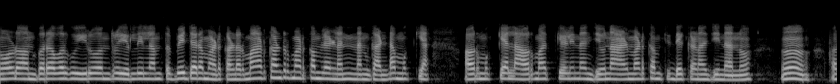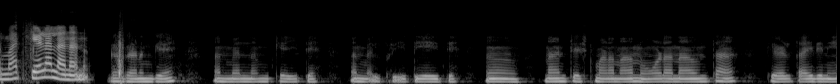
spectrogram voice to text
ನೋಡು, ಅವ್ನು ಬರೋವರೆಗೂ ಇರೋ ಅಂದ್ರು ಇರಲಿಲ್ಲ ಅಂತ ಬೇಜಾರ ಮಾಡ್ಕೊಂಡವ್ರು. ಮಾಡ್ಕೊಂಡ್ರು ಮಾಡ್ಕೊಂಬ್ಲೇ ನನ್ನ ನನ್ನ ಗಂಡ ಮುಖ್ಯ. ಅವ್ರ ಮುಖ್ಯ ಅಲ್ಲ, ಅವ್ರ ಮಾತು ಕೇಳಿ ನನ್ನ ಜೀವನ ಹಾಳು ಮಾಡ್ಕೊಂತಿದ್ದೆ ಕಣಜ್ಜಿ ನಾನು. ಹ್ಞೂ ಅವ್ರ ಮಾತು ಕೇಳಲ್ಲ ನಾನು. ನನಗೆ ನನ್ನ ಮೇಲೆ ನಂಬಿಕೆ ಐತೆ ನನ್ನ ಮೇಲೆ ಪ್ರೀತಿ ಐತೆ. ಹ್ಞೂ ನಾನು ಟೆಸ್ಟ್ ಮಾಡೋಣ, ನೋಡೋಣ ಅಂತ ಕೇಳ್ತಾ ಇದ್ದೀನಿ.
